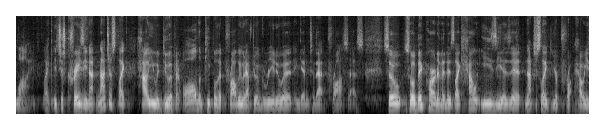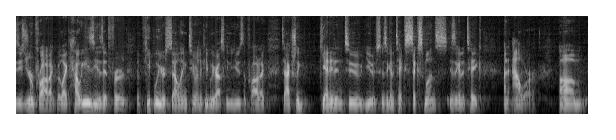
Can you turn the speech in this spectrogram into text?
line. Like it's just crazy. Not not just like how you would do it, but all the people that probably would have to agree to it and get into that process. So so a big part of it is like how easy is it? Not just like your pro- how easy is your product, but like how easy is it for the people you're selling to or the people you're asking to use the product to actually get it into use? Is it going to take six months? Is it going to take an hour? Um,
